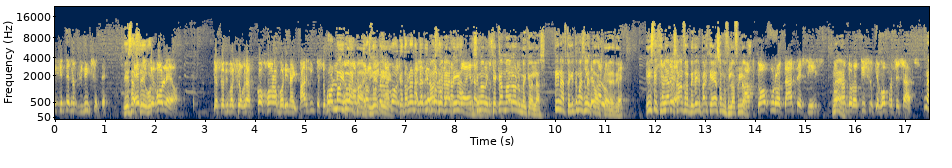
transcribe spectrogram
έχετε να τους δείξετε. Είστε Έτσι σίγουροι; και εγώ λέω. Και στο δημοσιογραφικό χώρο μπορεί να υπάρχει και στο Πολύ πολιτικό Παντού χώρο υπάρχει, μπορεί να γιατί- υπάρχει. και το λένε Αλλά γιατί δεν Να σου πω μπορώ κάτι. πω ένα Συγγνώμη, από και τους καμαρώνουμε κιόλας. Τι είναι αυτό, γιατί μας λέτε Δεν όχι μαλώνουμε. δηλαδή; Είστε Σας χιλιάδες λέω. άνθρωποι, δεν υπάρχει κανένας ομοφυλόφιλος. Αυτό που ρωτάτε εσείς, μπορώ Ναι. να το ρωτήσω και εγώ προς εσάς. Ναι,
